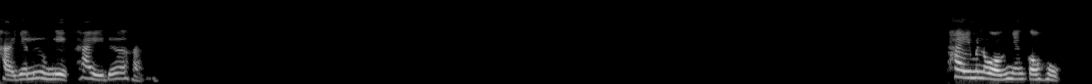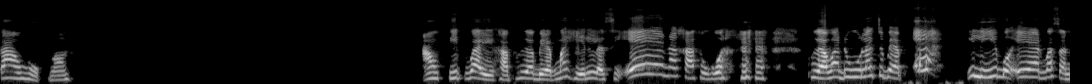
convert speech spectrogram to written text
ค่ะอย่าลืมเลขไทยเด้อค่ะไทยมันออกยังก็หกเก้าหกเนาะ เอาติดไว้ค่ะ เพื่อแบบมาเห็นละสิเอ๊ะนะคะ ทุกคน เผื่อมาดูแล้วจะแบบเอ๊ะอีหลีโบเอดว่าสัน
